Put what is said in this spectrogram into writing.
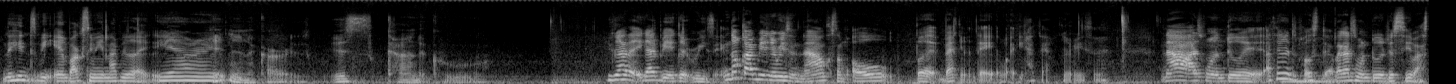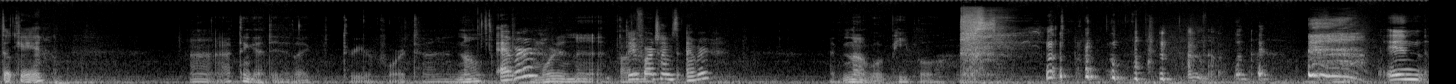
And then he'd just be inboxing me, and I'd be like, yeah, all right. Getting in the car is it's kind of cool. You gotta, it gotta be a good reason. It don't gotta be a good reason now because I'm old. But back in the day, like, you have to have a good reason. Now I just want to do it. I think I just posted that. Like, I just want to do it just to see if I still can. Uh, I think I did it like three or four times. No, Ever? more than that. Three or four times ever? Not with people. I'm not. in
